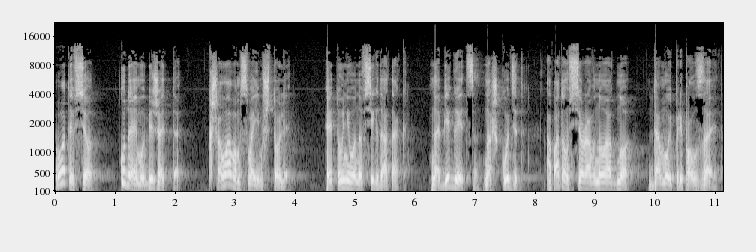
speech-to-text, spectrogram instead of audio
вот и все. Куда ему бежать-то? К шалавам своим, что ли? Это у него навсегда так. Набегается, нашкодит, а потом все равно одно – домой приползает,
